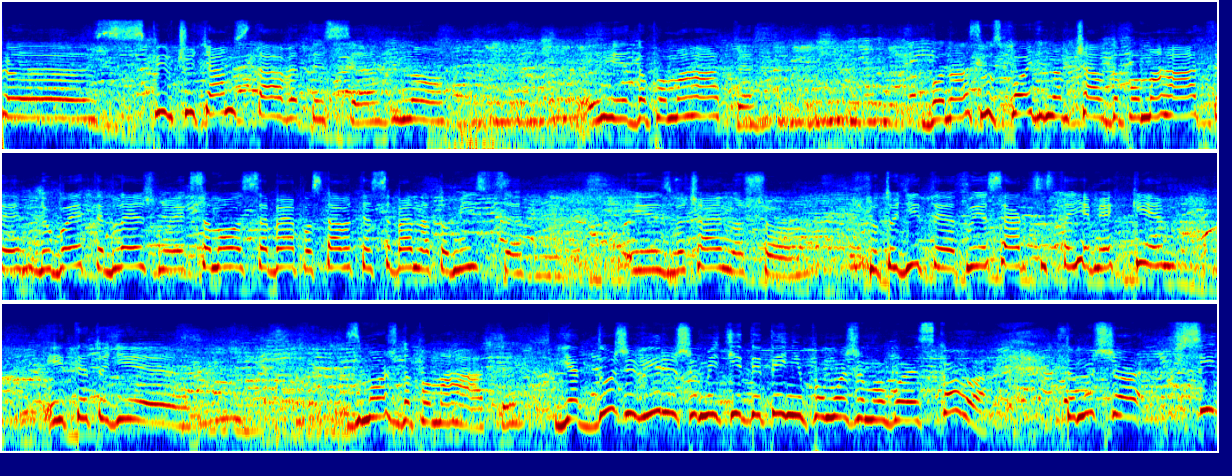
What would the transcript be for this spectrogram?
е, співчуттям ставитися ну, і допомагати. Бо нас Господь навчав допомагати, любити ближнього, як самого себе, поставити себе на то місце. І звичайно, що, що тоді ти, твоє серце стає м'яким, і ти тоді зможеш допомагати. Я дуже вірю, що ми тій дитині поможемо обов'язково, тому що всі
